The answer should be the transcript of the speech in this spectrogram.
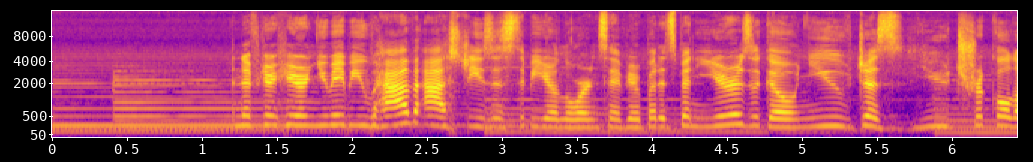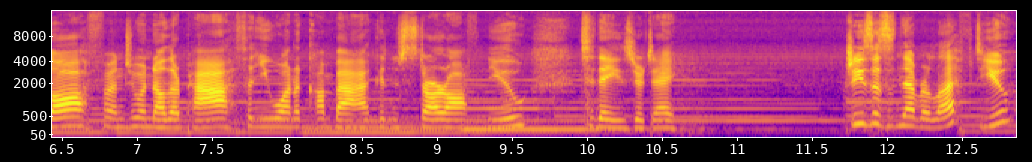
And if you're here and you maybe you have asked Jesus to be your Lord and Savior, but it's been years ago and you've just you trickled off onto another path and you want to come back and start off new, today's your day. Jesus has never left you.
